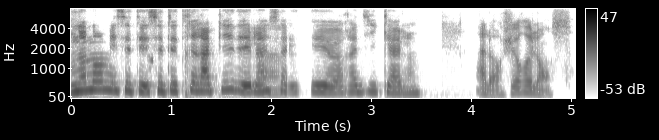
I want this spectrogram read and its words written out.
Non, non, mais c'était c'était très rapide et là, ça a été, radical. alors je relance.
